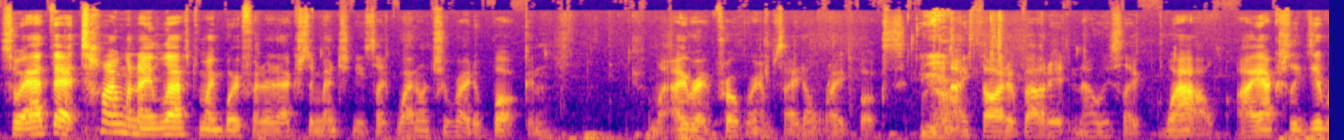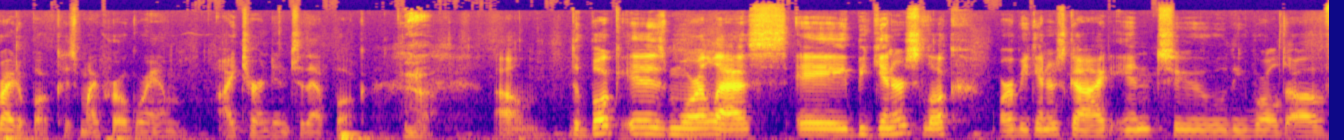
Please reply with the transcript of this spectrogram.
So at that time when I left, my boyfriend had actually mentioned he's like, "Why don't you write a book?" And I'm like, I write programs, I don't write books. Yeah. And I thought about it, and I was like, "Wow, I actually did write a book because my program I turned into that book." Yeah. Um, the book is more or less a beginner's look or a beginner's guide into the world of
